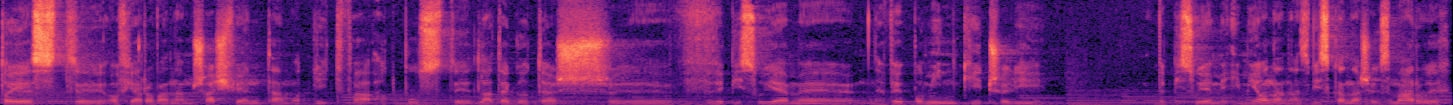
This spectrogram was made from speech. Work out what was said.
To jest y, ofiarowana msza święta, modlitwa, odpusty, dlatego też y, wypisujemy wypominki, czyli wypisujemy imiona, nazwiska naszych zmarłych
